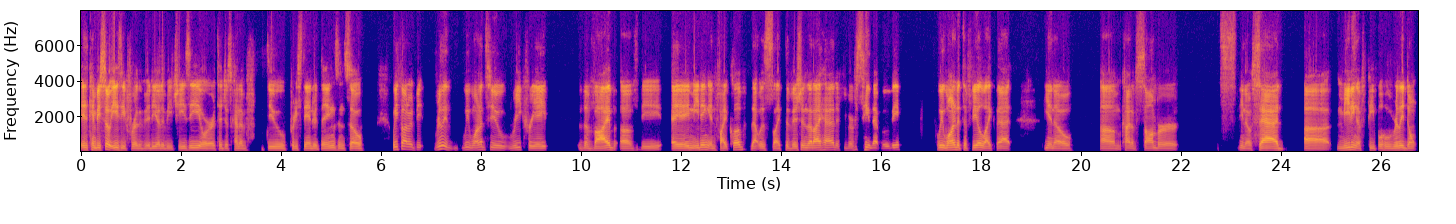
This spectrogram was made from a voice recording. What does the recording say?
it can be so easy for the video to be cheesy or to just kind of do pretty standard things and so we thought it would be really we wanted to recreate the vibe of the AA meeting in Fight Club. That was like the vision that I had. If you've ever seen that movie, we wanted it to feel like that, you know, um, kind of somber, you know, sad uh, meeting of people who really don't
